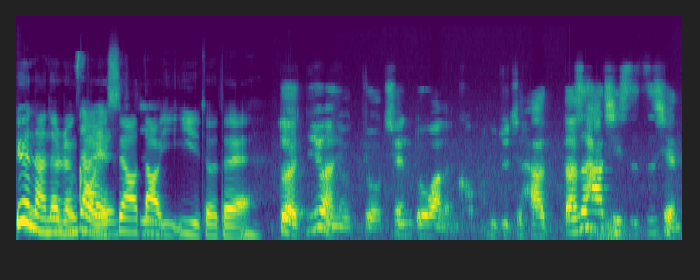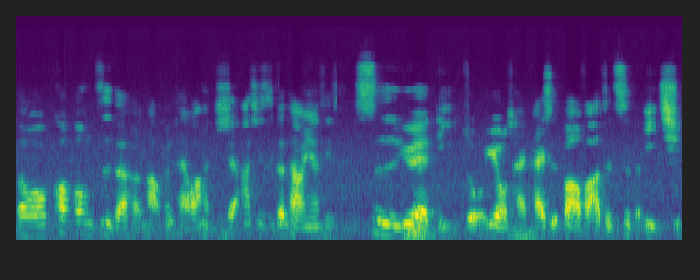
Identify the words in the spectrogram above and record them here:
越南的人口也是要到一亿，对不对？对，越南有九千多万人口，就它，但是它其实之前都控制的很好，跟台湾很像。它其实跟台湾一样，是四月底左右才开始爆发这次的疫情，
